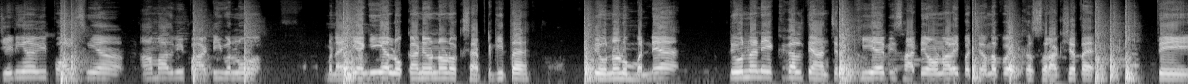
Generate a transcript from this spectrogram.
ਜਿਹੜੀਆਂ ਵੀ ਪਾਲਿਸੀਆਂ ਆਮ ਆਦਮੀ ਪਾਰਟੀ ਵੱਲੋਂ ਬਣਾਈਆਂ ਗਈਆਂ, ਲੋਕਾਂ ਨੇ ਉਹਨਾਂ ਨੂੰ ਐਕਸੈਪਟ ਕੀਤਾ ਤੇ ਉਹਨਾਂ ਨੂੰ ਮੰਨਿਆ ਤੇ ਉਹਨਾਂ ਨੇ ਇੱਕ ਗੱਲ ਧਿਆਨ 'ਚ ਰੱਖੀ ਹੈ ਵੀ ਸਾਡੇ ਆਉਣ ਵਾਲੇ ਬੱਚਿਆਂ ਦਾ ਭਵਿੱਖ ਸੁਰੱਖਿਅਤ ਹੈ ਤੇ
